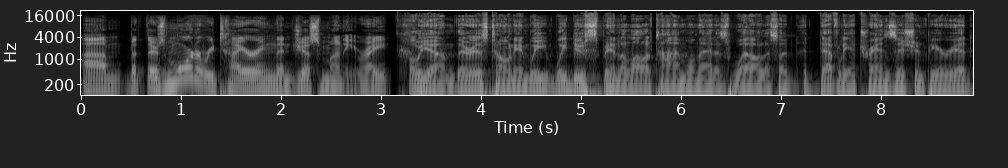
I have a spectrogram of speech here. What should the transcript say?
Um, but there's more to retiring than just money, right? Oh yeah, there is Tony, and we we do spend a lot of time on that as well. It's a, a definitely a transition period.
